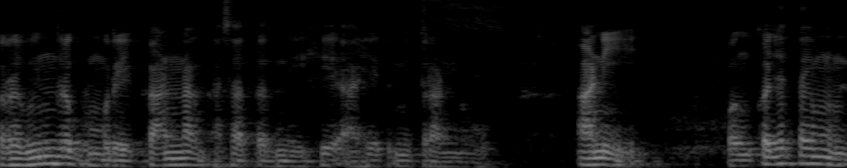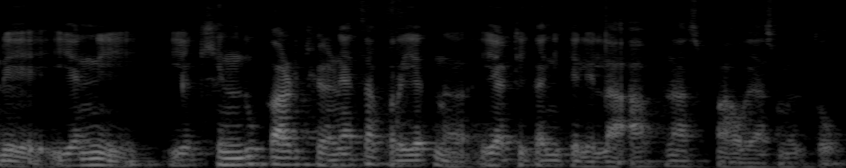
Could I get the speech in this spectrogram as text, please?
रवींद्र घुमरे कान्ना घसातज्ञ तज्ज्ञ हे आहेत मित्रांनो. आणि पंकजाताई मुंडे यांनी एक हिंदू कार्ड खेळण्याचा प्रयत्न या ठिकाणी केलेला आपणास पाहावयास मिळतो.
